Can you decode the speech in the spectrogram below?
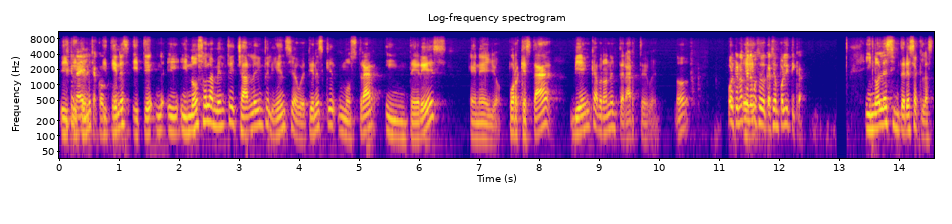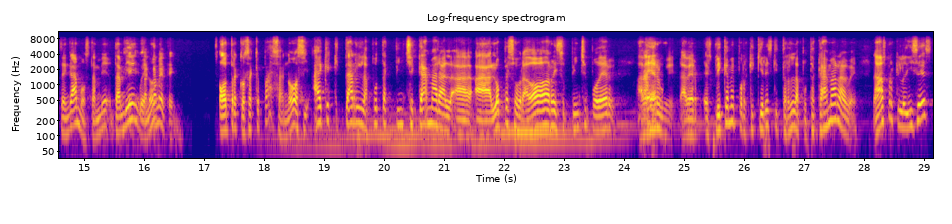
Y, tienes, y, no solamente echarle inteligencia, güey, tienes que mostrar interés en ello, porque está bien cabrón enterarte, güey, ¿no? Porque no tenemos eh, educación política. Y no les interesa que las tengamos también, también güey, exactamente. otra cosa que pasa, ¿no? Así, hay que quitarle la puta pinche cámara a, a López Obrador y su pinche poder. A ver, güey, a ver, explícame por qué quieres quitarle la puta cámara, güey. Nada más porque lo dices,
